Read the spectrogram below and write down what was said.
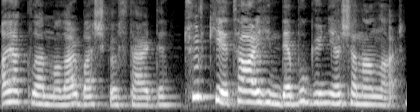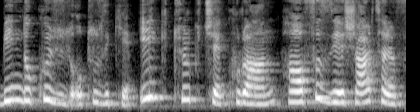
ayaklanmalar baş gösterdi. Türkiye tarihinde bugün yaşananlar 1932 İlk Türkçe Kur'an Hafız Yaşar tarafından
